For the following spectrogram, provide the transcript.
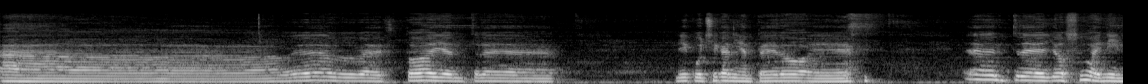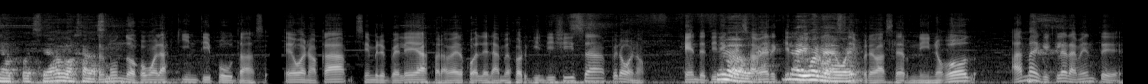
A ver, estoy entre... Ni Chica ni en pedo. Eh... Entre Joshua y Nino, pues se vamos a El mundo como las quintiputas. Eh, bueno, acá siempre peleas para ver cuál es la mejor quintilliza, pero bueno, gente tiene que saber que la mejor siempre va a ser Nino God. Además de que claramente,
